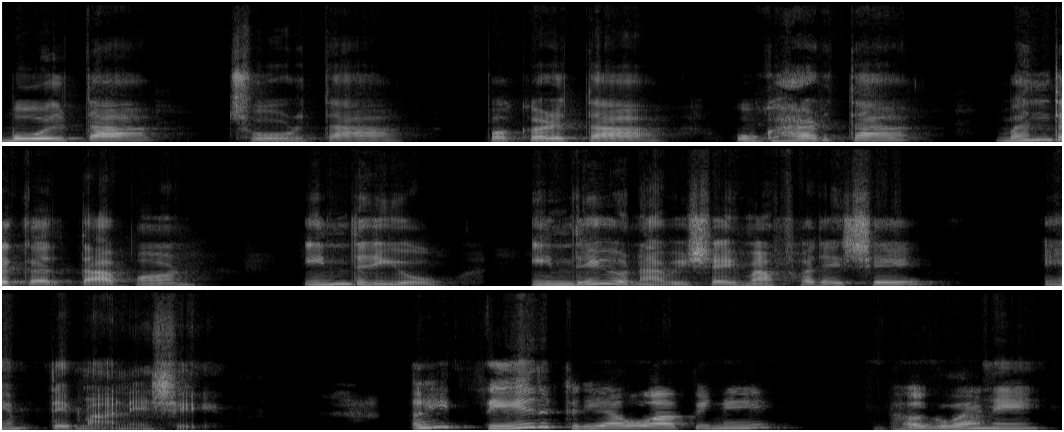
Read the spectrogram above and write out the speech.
બોલતા છોડતા પકડતા ઉઘાડતા બંધ કરતાં પણ ઇન્દ્રિયો ઇન્દ્રિયોના વિષયમાં ફરે છે એમ તે માને છે. અહીં તેર ક્રિયાઓ આપીને ભગવાને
